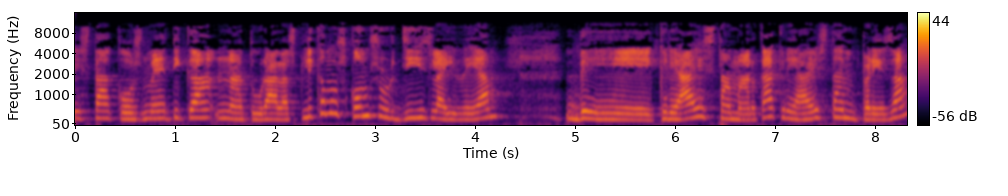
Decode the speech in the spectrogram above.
esta cosmètica natural. Explica'm com sorgís la idea de crear esta marca, crear esta empresa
